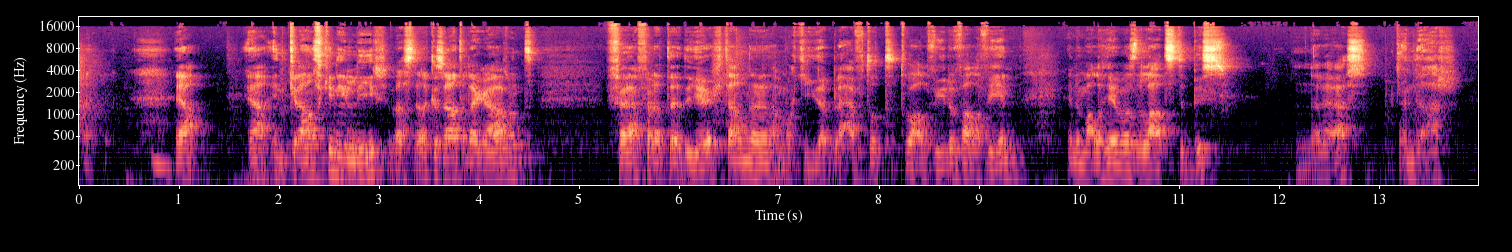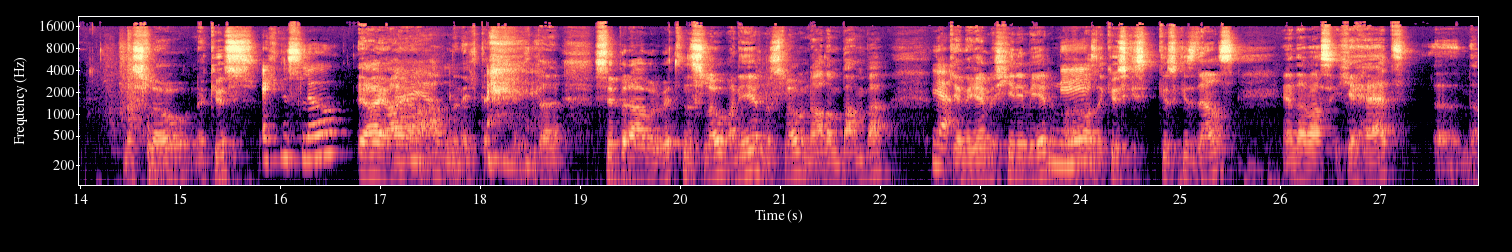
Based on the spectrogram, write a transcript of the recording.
ja, ja, in Kransken in Lier was het elke zaterdagavond vijf, dat de, de jeugd dan, dan mocht ik daar blijven tot 12 uur of half één. En om half één was de laatste bus naar huis. En daar een slow, een kus. Echt een slow? Ja, ja, ja. Ah, ja. Een echt, echt uh, super ouderwet. Een slow, wanneer? Een slow, na de bamba. Ja. Dat kende jij misschien niet meer, Nee. maar dat was de kusjes, kusjesdans. En dat was geheid, uh, de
